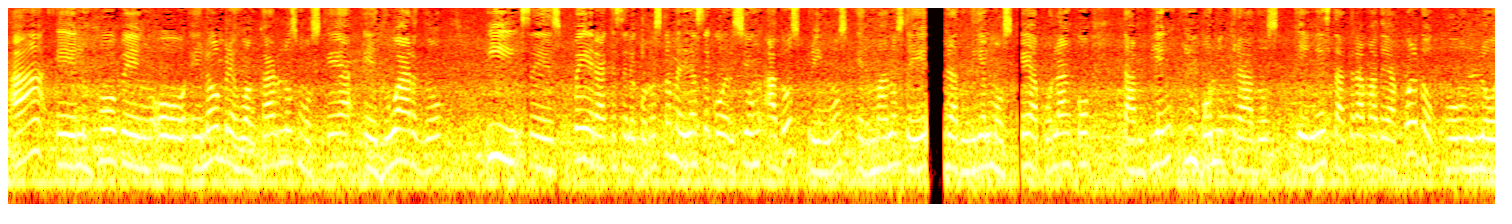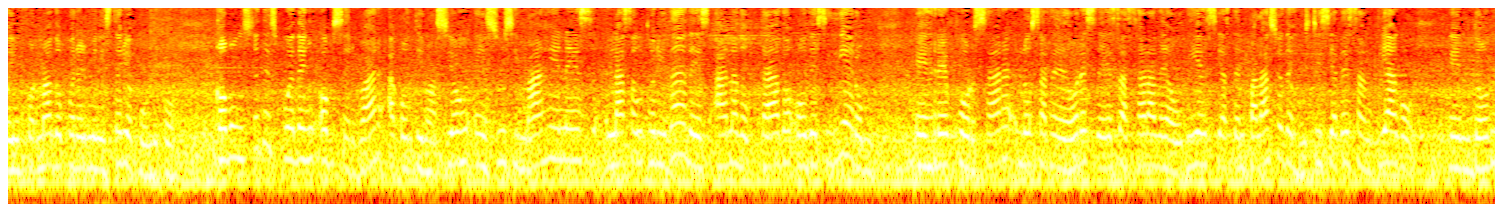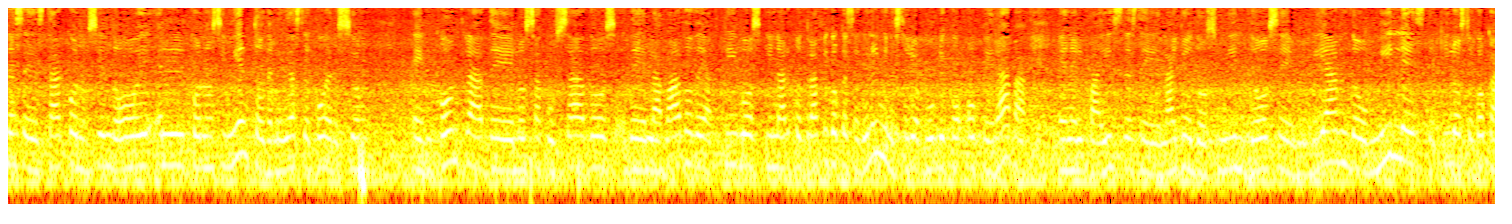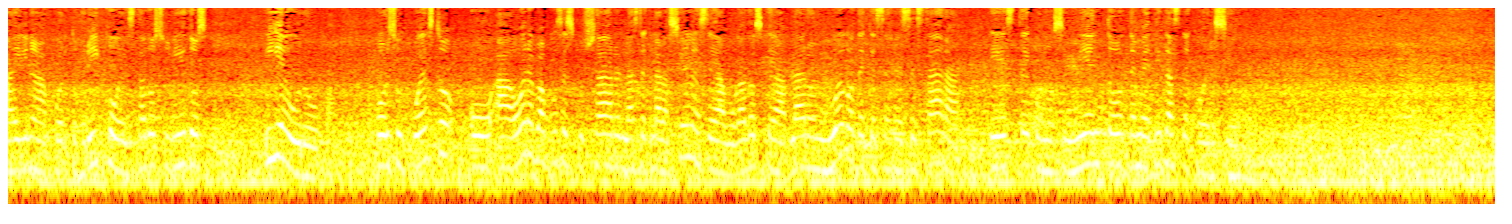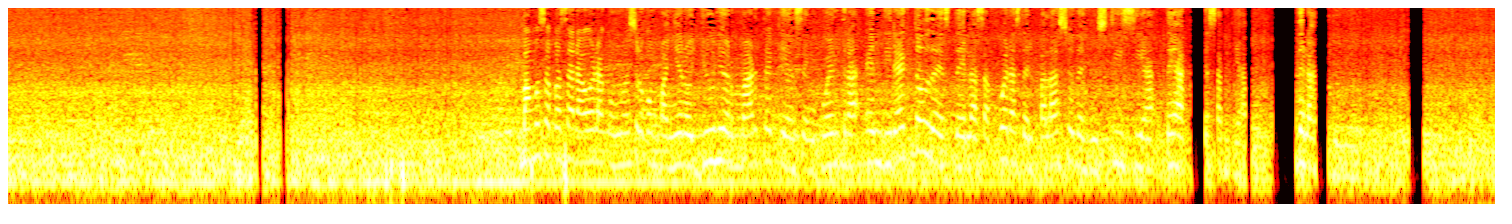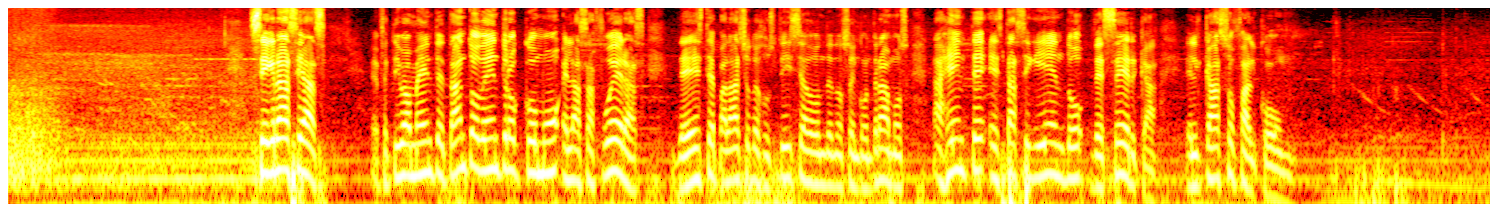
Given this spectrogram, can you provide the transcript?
a el joven o el hombre Juan Carlos Mosquea Eduardo y se espera que se le conozca medidas de coerción a dos primos, hermanos de él. Daniel Mosquea Polanco, también involucrados en esta trama de acuerdo con lo informado por el Ministerio Público. Como ustedes pueden observar a continuación en sus imágenes, las autoridades han adoptado o decidieron eh, reforzar los alrededores de esta sala de audiencias del Palacio de Justicia de Santiago, en donde se está conociendo hoy el conocimiento de medidas de coerción en contra de los acusados de lavado de activos y narcotráfico que según el Ministerio Público operaba en el país desde el año 2012 enviando miles de kilos de cocaína a Puerto Rico, Estados Unidos y Europa. Por supuesto, ahora vamos a escuchar las declaraciones de abogados que hablaron luego de que se recesara este conocimiento de medidas de coerción. Vamos a pasar ahora con nuestro compañero Junior Marte, quien se encuentra en directo desde las afueras del Palacio de Justicia de aquí de Santiago. Adelante, Sí, gracias. Efectivamente, tanto dentro como en las afueras de este Palacio de Justicia donde nos encontramos, la gente está siguiendo de cerca el caso Falcón.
